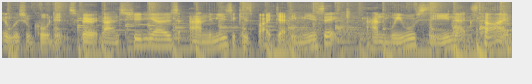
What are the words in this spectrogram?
It was recorded at Spiritland Studios, and the music is by Deli Music. And we will see you next time.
